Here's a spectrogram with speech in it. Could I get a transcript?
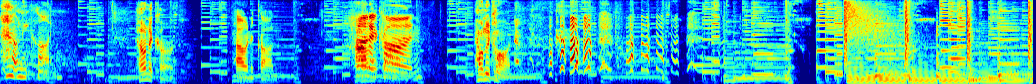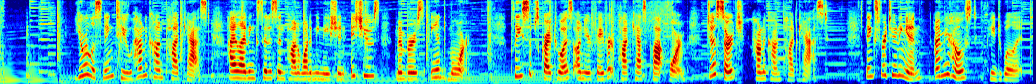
Hownikan. Hownikan. Hownikan. Hownikan. Hownikan. You're listening to Hownikan Podcast, highlighting Citizen Potawatomi Nation issues, members, and more. Please subscribe to us on your favorite podcast platform. Just search Hownikan Podcast. Thanks for tuning in. I'm your host, Paige Willett.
